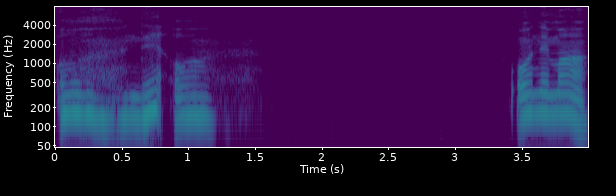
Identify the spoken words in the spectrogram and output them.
О, не О. О, нема.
